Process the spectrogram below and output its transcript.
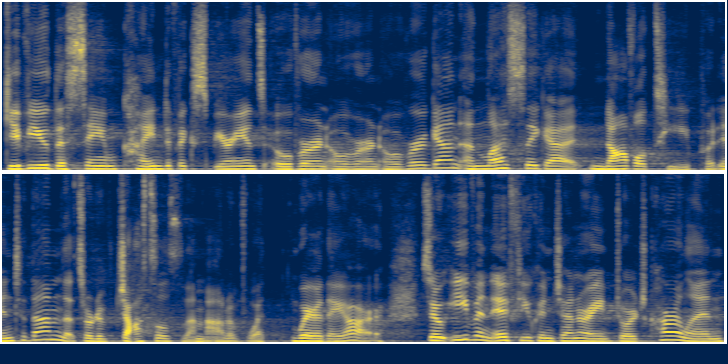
give you the same kind of experience over and over and over again unless they get novelty put into them that sort of jostles them out of what, where they are. So even if you can generate George Carlin,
